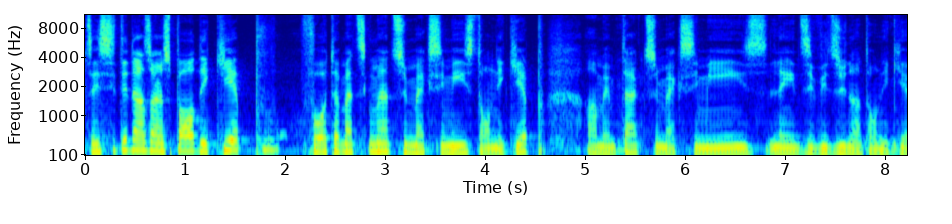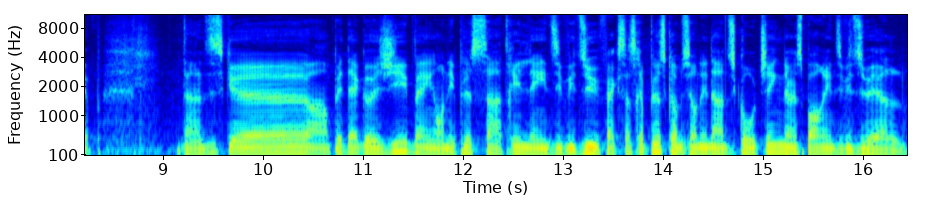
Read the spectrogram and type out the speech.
si tu es dans un sport d'équipe, faut automatiquement que tu maximises ton équipe en même temps que tu maximises l'individu dans ton équipe. Tandis que en pédagogie, ben on est plus centré l'individu. Fait que ça serait plus comme si on est dans du coaching d'un sport individuel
